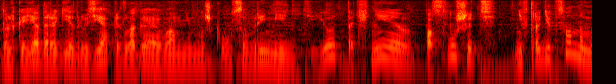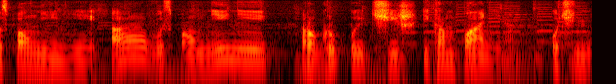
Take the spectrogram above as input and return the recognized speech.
Только я, дорогие друзья, предлагаю вам немножко усовременить ее, точнее послушать не в традиционном исполнении, а в исполнении рок-группы «Чиж и компания». Очень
